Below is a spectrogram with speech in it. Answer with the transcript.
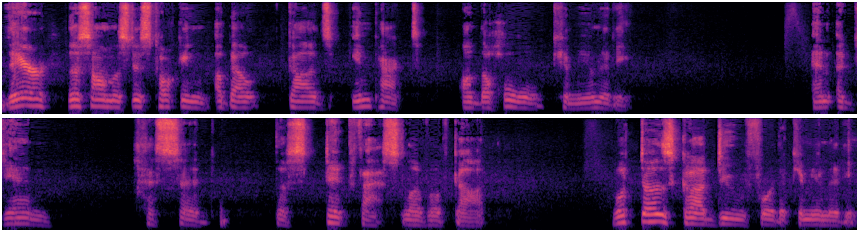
There, the psalmist is talking about God's impact on the whole community. And again, chesed, the steadfast love of God. What does God do for the community?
